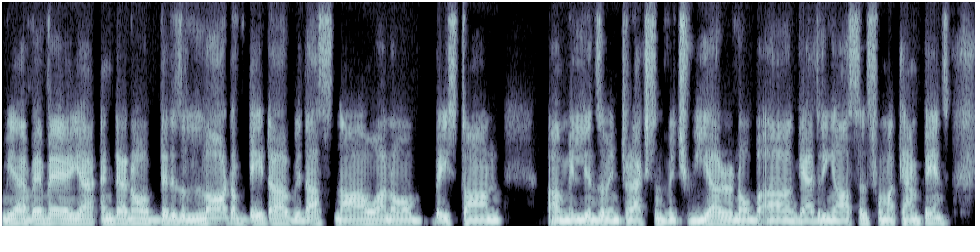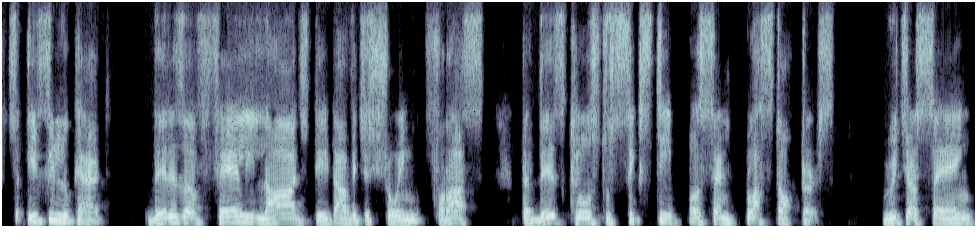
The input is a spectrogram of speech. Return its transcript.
Yeah, very, very, yeah. And I know there is a lot of data with us now, I know, based on uh, millions of interactions, which we are you know, uh, gathering ourselves from our campaigns. So if you look at there is a fairly large data which is showing for us that there's close to 60% plus doctors which are saying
